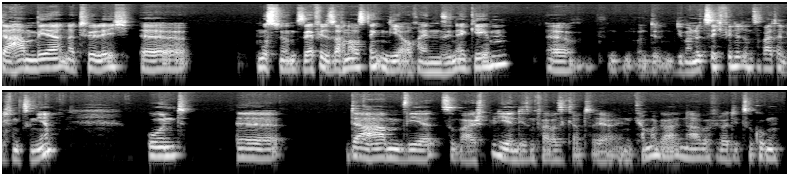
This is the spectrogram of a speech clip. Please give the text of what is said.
Da haben wir natürlich, mussten wir uns sehr viele Sachen ausdenken, die auch einen Sinn ergeben und die man nützlich findet und so weiter, die funktionieren. Und äh, da haben wir zum Beispiel hier in diesem Fall, was ich gerade ja in die Kamera gehalten habe, für Leute, die zugucken,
